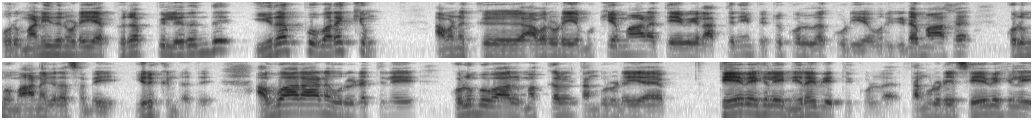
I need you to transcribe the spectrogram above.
ஒரு மனிதனுடைய பிறப்பிலிருந்து இறப்பு வரைக்கும் அவனுக்கு அவருடைய முக்கியமான தேவைகள் அத்தனையும் பெற்றுக்கொள்ளக்கூடிய ஒரு இடமாக கொழும்பு மாநகர சபை இருக்கின்றது. அவ்வாறான ஒரு இடத்திலே கொழும்பு வாழ் மக்கள் தங்களுடைய தேவைகளை நிறைவேற்றிக் கொள்ள தங்களுடைய சேவைகளை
